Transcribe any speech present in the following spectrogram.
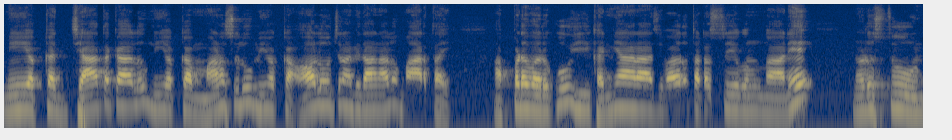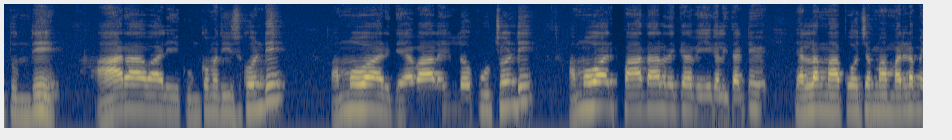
మీ యొక్క జాతకాలు మీ యొక్క మనసులు మీ యొక్క ఆలోచన విధానాలు మారతాయి. అప్పటి వరకు ఈ కన్యారాశి వారు తటస్థయుగంగానే నడుస్తూ ఉంటుంది. ఆరావాలి కుంకుమ తీసుకోండి. అమ్మవారి దేవాలయంలో కూర్చోండి. అమ్మవారి పాదాల దగ్గర వేయగలిగితే అంటే ఎల్లమ్మ పోచమ్మ మరిడమ్మ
